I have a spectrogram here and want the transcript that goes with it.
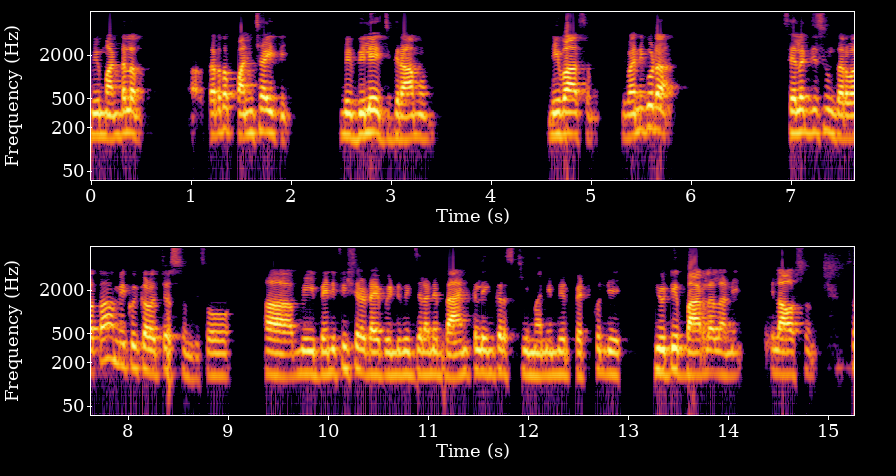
మీ మండలం తర్వాత పంచాయతీ మీ విలేజ్ గ్రామం నివాసం ఇవన్నీ కూడా సెలెక్ట్ చేసిన తర్వాత మీకు ఇక్కడ వచ్చేస్తుంది. సో మీ బెనిఫిషియరీ టైప్ ఇండివిజువల్ అని బ్యాంక్ లింకర్ స్కీమ్ అని మీరు పెట్టుకుంది బ్యూటీ పార్లర్ అని ఇలా వస్తుంది. సో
